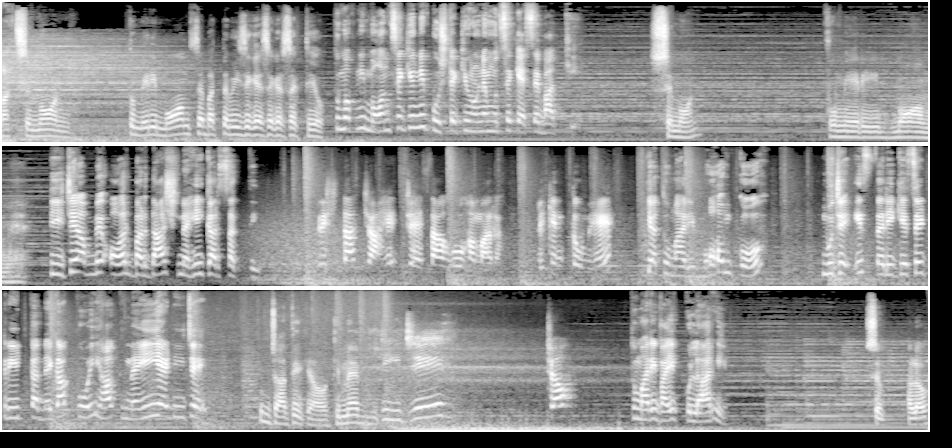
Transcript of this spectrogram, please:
बट सिमोन तुम मेरी मॉम से बदतमीजी कैसे कर सकती हो? तुम अपनी मॉम से क्यों नहीं पूछते कि उन्होंने मुझसे कैसे बात की? सिमोन वो मेरी मॉम है। डीजे अब मैं और बर्दाश्त नहीं कर सकती। रिश्ता चाहे जैसा हो हमारा लेकिन तुम्हें या तुम्हारी मॉम को मुझे इस तरीके से ट्रीट करने का कोई हक नहीं है डीजे। तुम चाहती क्या हो कि मैं डीजे जाओ। तुम्हारी वाइफ बुला रही है। Hello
